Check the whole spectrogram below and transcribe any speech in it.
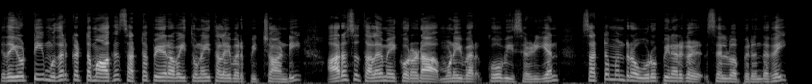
இதையொட்டி முதற்கட்டமாக சட்டப்பேரவை துணைத் தலைவர் பிச்சாண்டி அரசு தலைமை கொறடா முனைவர் கோவி செழியன் சட்டமன்ற உறுப்பினர்கள் செல்வ பெருந்தகை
